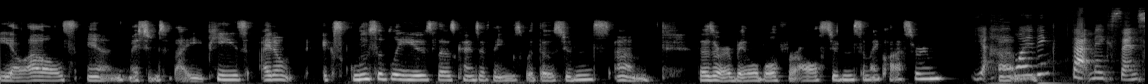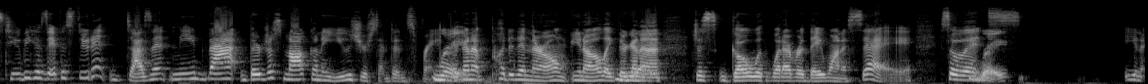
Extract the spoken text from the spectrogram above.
ELLs and my students with IEPs, I don't exclusively use those kinds of things with those students. Um, those are available for all students in my classroom. Yeah. Um, well, I think that makes sense too because if a student doesn't need that, they're just not going to use your sentence frame. Right. They're going to put it in their own, you know, like they're going right. to just go with whatever they want to say. So it's right. you know,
